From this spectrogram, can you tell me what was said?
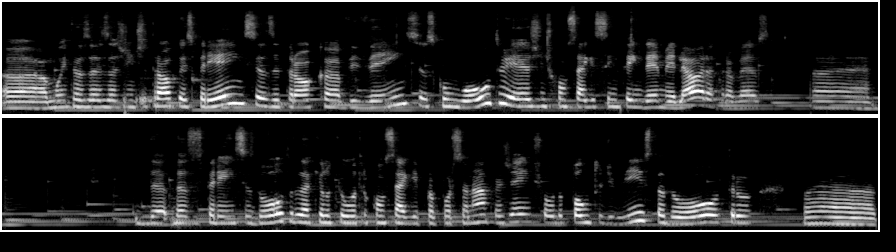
ah, muitas vezes a gente troca experiências e troca vivências com o outro, e aí a gente consegue se entender melhor através ah, da- das experiências do outro, daquilo que o outro consegue proporcionar pra gente, ou do ponto de vista do outro. Ah,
